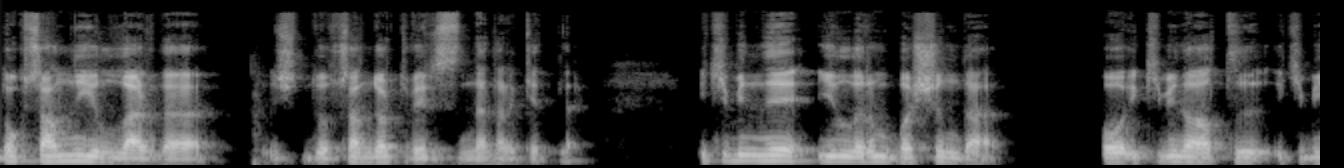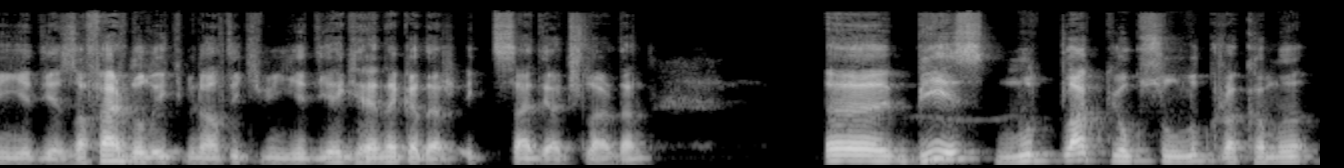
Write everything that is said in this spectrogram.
90'lı yıllarda, işte 94 verisinden hareketle 2000'li yılların başında o 2006-2007'ye, zafer dolu 2006-2007'ye gelene kadar iktisadi açılardan, eee, biz mutlak yoksulluk rakamı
